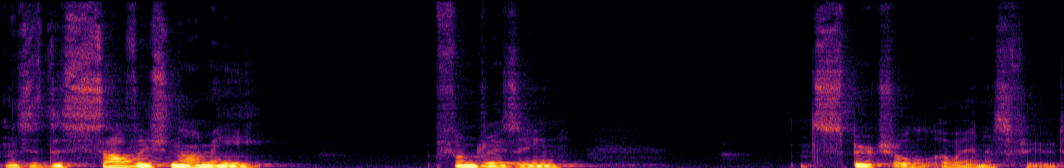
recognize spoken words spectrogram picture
This is the Salvation Army fundraising spiritual awareness food.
